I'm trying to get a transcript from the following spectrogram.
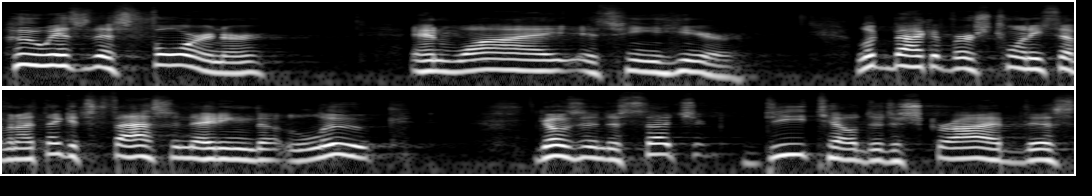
who is this foreigner and why is he here? Look back at verse 27. I think it's fascinating that Luke goes into such detail to describe this,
